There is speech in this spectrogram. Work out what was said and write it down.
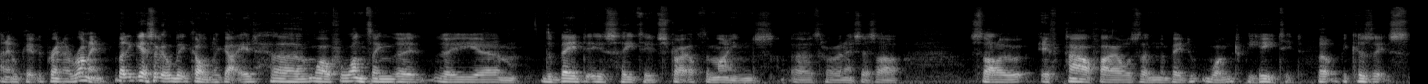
and it'll keep the printer running. But it gets a little bit complicated. Uh, well, for one thing, the the um, the bed is heated straight off the mains uh, through an SSR. So if power fails, then the bed won't be heated. But because it's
